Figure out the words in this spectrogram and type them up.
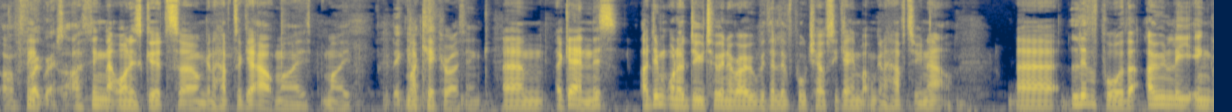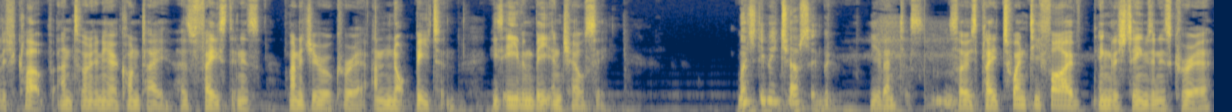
I think Progressive. I think that one is good, so I'm going to have to get out my my big my kicker. I think. Um, again, this I didn't want to do two in a row with the Liverpool Chelsea game, but I'm going to have to now. Uh, Liverpool, the only English club Antonio Conte has faced in his managerial career and not beaten. He's even beaten Chelsea, When did he beat Chelsea? But Juventus. So he's played 25 English teams in his career,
